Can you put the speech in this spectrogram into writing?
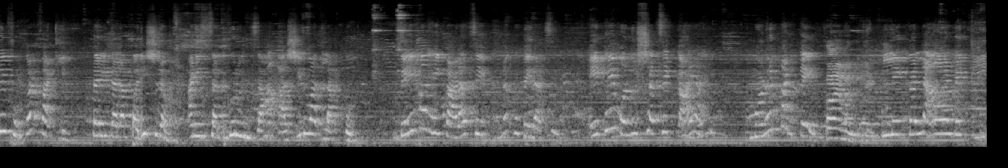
ती फुकट वाटली तरी त्याला परिश्रम आणि सद्गुरूंचा आशीर्वाद लागतो. देह हे काळाचे धन कुबेराचे येथे मनुष्याचे काय आहे? म्हणून म्हणते काय म्हणते? लेक लाडकी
